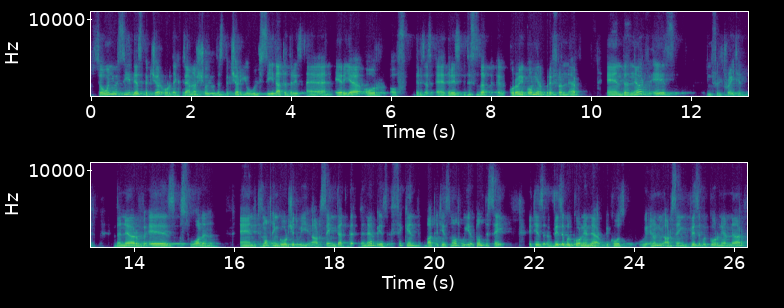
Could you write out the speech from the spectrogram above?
So when you see this picture or the examiner show you this picture, you will see that there is an area or of, there is, a, uh, there is this is the corneal, corneal peripheral nerve and the nerve is infiltrated. The nerve is swollen and it is not engorged. We are saying that the, the nerve is thickened, but it is not, we don't say it is a visible corneal nerve because we, when we are saying visible corneal nerve,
